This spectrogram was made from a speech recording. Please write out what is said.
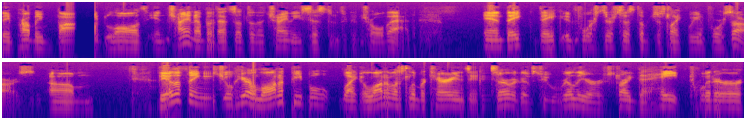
they probably violate laws in China, but that's up to the Chinese system to control that and they they enforce their system just like we enforce ours. Um, the other thing is you'll hear a lot of people, like a lot of us libertarians and conservatives, who really are starting to hate Twitter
